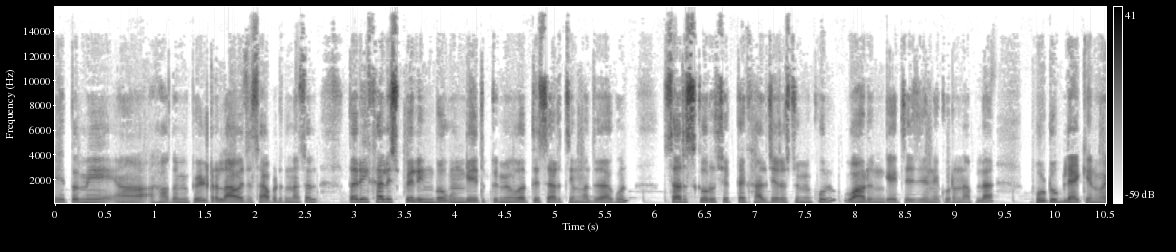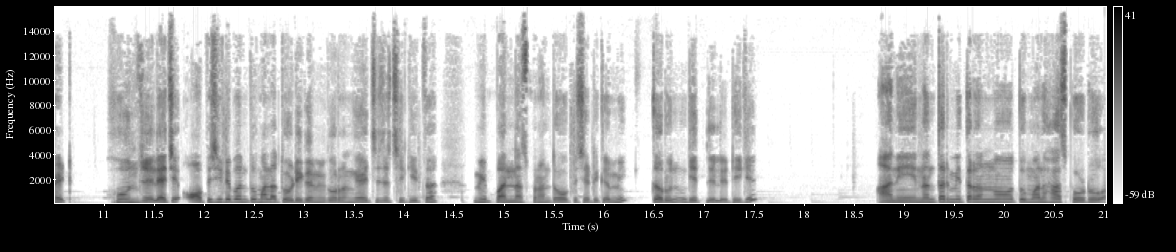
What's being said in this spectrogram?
हे तुम्ही हा तुम्ही फिल्टर लावायचं सापडत नसेल तरी खाली स्पेलिंग बघून घ्यायचं तुम्ही वरती सर्चिंगमध्ये टाकून सर्च करू शकता. खालचे रस तुम्ही फुल वाढून घ्यायचे जेणेकरून आपला फोटो ब्लॅक अँड व्हाईट होऊन जाईल. याची ऑपिसिटी पण तुम्हाला थोडी कमी करून घ्यायची जसे की इथं मी पन्नासपर्यंत ऑपिसिटी कमी करून घेतलेली ठीक आहे? आणि नंतर मित्रांनो तुम्हाला हाच फोटो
